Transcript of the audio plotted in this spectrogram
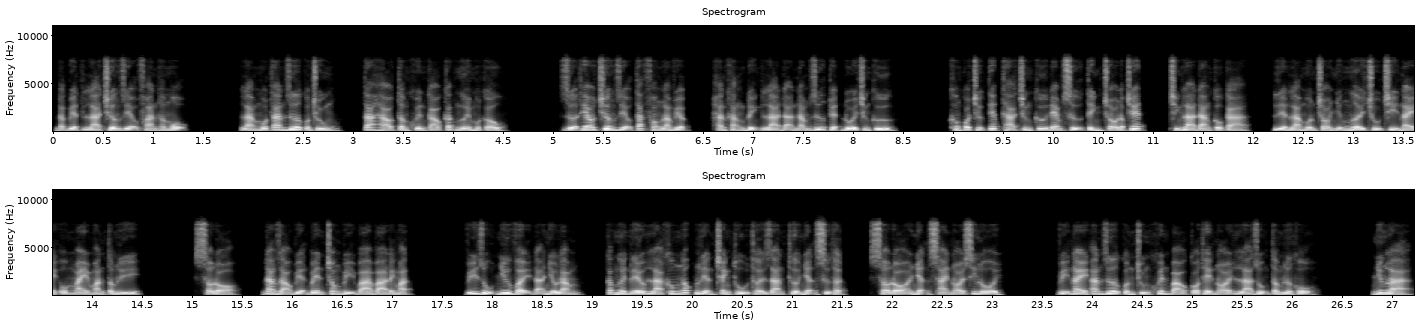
đặc biệt là trương diệu fan hâm mộ. Làm một tan dưa con chúng, ta hảo tâm khuyến cáo các ngươi một câu. Dựa theo trương diệu tác phong làm việc, hắn khẳng định là đã nắm giữ tuyệt đối chứng cứ. Không có trực tiếp thả chứng cứ đem sự tình cho đập chết, chính là đang câu cá, liền là muốn cho những người chủ trì này ôm may mắn tâm lý. Sau đó, đang dạo biện bên trong bị ba ba đánh mặt. Ví dụ như vậy đã nhiều lắm các ngươi nếu là không ngốc liền tranh thủ thời gian thừa nhận sự thật, sau đó nhận sai nói xin lỗi. Vị này ăn dưa quần chúng khuyên bảo có thể nói là dụng tâm lương khổ. Nhưng là,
